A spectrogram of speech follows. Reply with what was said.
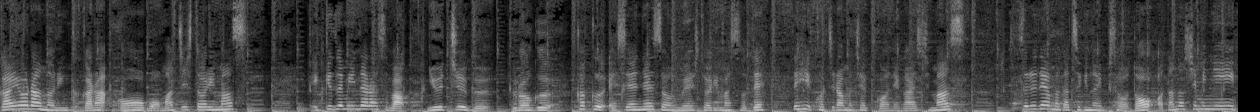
概要欄のリンクからご応募お待ちしております。イきズミダラスは YouTube、ブログ、各 SNS を運営しておりますので、ぜひこちらもチェックお願いします。それではまた次のエピソードをお楽しみに。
